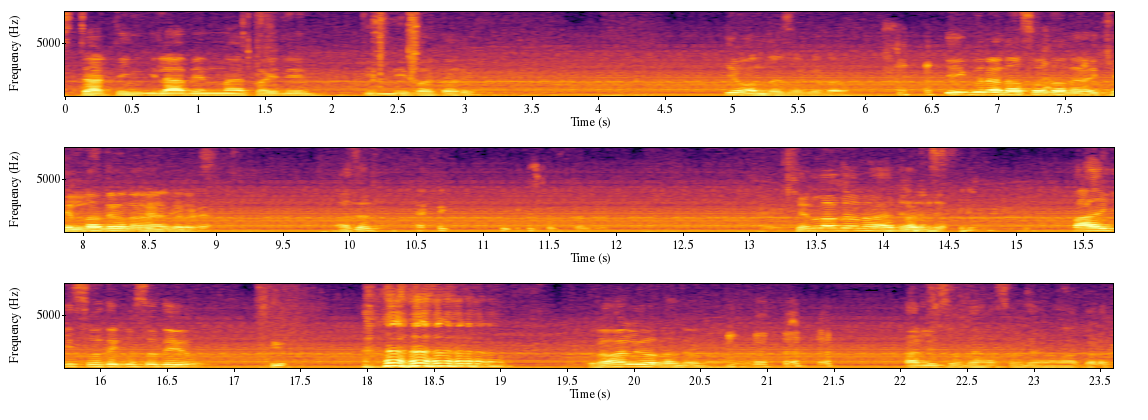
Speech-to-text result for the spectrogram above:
स्टार्टिङ इलेभेनमा कहिले दिल्लीबाट अरे। के भन्दैछ केटा? केही कुरा नसोधन है खेल्न देऊ न हजुर? खेल्न देऊ न पाए कि सोधेको सोधे हो रमाइलो गर्न देऊ न खालि सोधा सोधा कडक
